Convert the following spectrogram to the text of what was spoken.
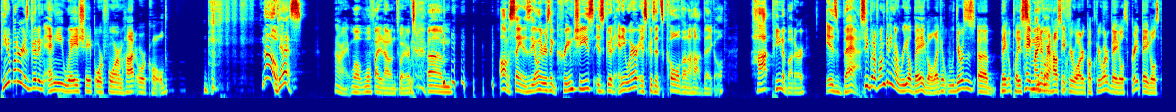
Peanut butter is good in any way, shape, or form, hot or cold. No. Yes. All right. Well, we'll fight it out on Twitter. Um, all I'm saying is the only reason cream cheese is good anywhere is because it's cold on a hot bagel. Hot peanut butter is bad. See, but if I'm getting a real bagel, like uh, there was this uh, bagel place Hey, Michael, my house in if- Clearwater called Clearwater Bagels. Great bagels.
